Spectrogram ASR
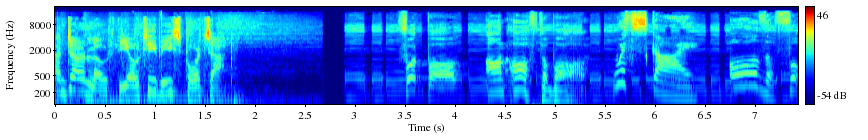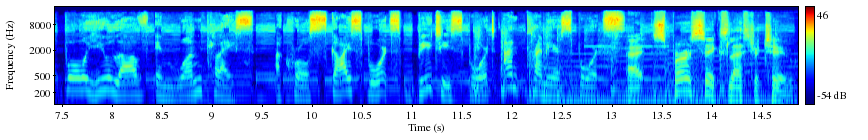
and download the OTB Sports app. Football on off the ball. With Sky. All the football you love in one place. Across Sky Sports, BT Sport, and Premier Sports. Uh, Spurs 6, Leicester 2.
